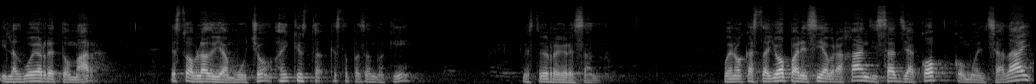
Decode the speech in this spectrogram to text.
y las voy a retomar. Esto he hablado ya mucho. Ay, ¿qué está, qué está pasando aquí? Me estoy regresando. Bueno, acá hasta yo aparecí Abraham, Isaac, Jacob como el Shaddai,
